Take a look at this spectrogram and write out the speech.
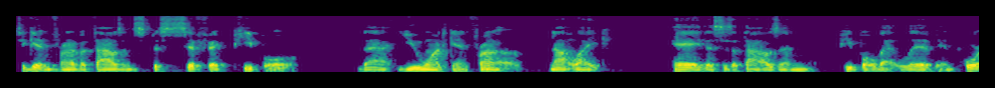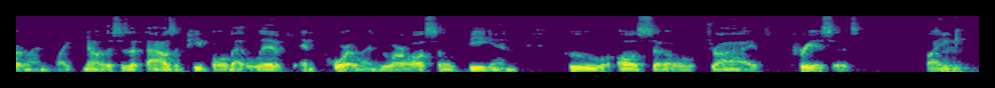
to get in front of a thousand specific people that you want to get in front of, not like hey, this is a thousand people that live in Portland. Like, no, this is a thousand people that live in Portland who are also vegan, who also drive Priuses. Like, mm-hmm.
